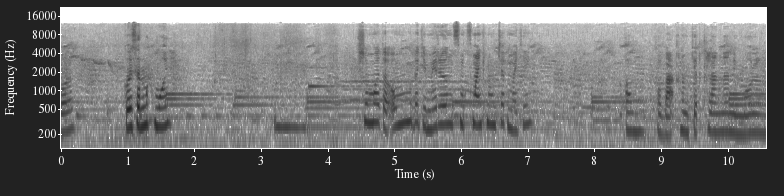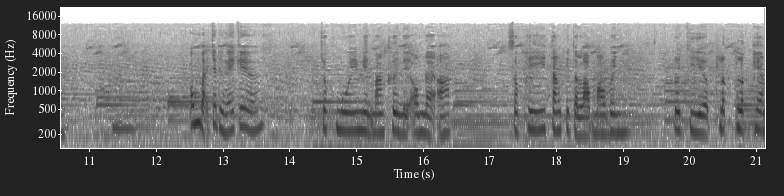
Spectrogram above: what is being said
មលគួយសិនមកមួយខ្ញុំមើលតើអ៊ំដូចជាមានរឿងស្មុគស្មាញក្នុងចិត្តមិនទេអ៊ំពិបាកក្នុងចិត្តខ្លាំងណាស់និមលអ៊ំបាក់ចិត្តរឿងអីគេអើជុកមួយមានបានឃើញនៃអ៊ំដែរអត់សុភីតាំងពីត្រឡប់មកវិញដូចជាផ្លឹកផ្លឹកភាំង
